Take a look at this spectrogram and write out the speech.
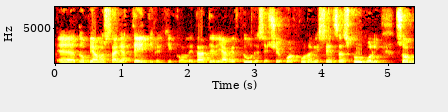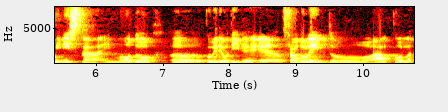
eh, dobbiamo stare attenti perché con le tante riaperture se c'è qualcuno che senza scrupoli somministra in modo eh, come devo dire eh, fraudolento alcol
